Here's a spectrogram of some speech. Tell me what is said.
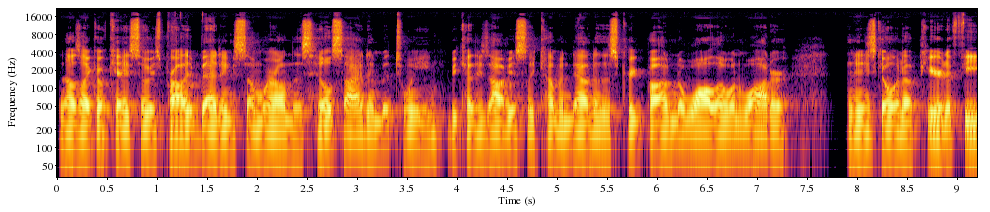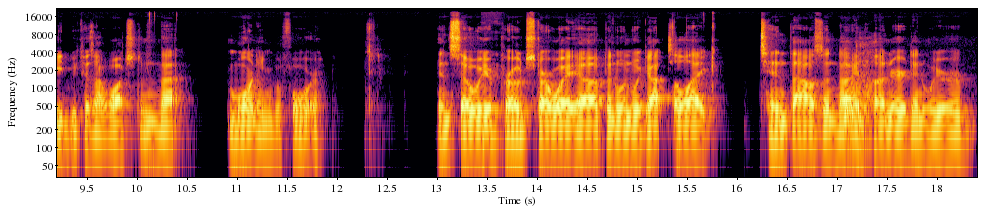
And I was like, okay, so he's probably bedding somewhere on this hillside in between because he's obviously coming down to this creek bottom to wallow in water. And he's going up here to feed because I watched him that morning before. And so we hmm. approached our way up. And when we got to like 10,900 and we were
